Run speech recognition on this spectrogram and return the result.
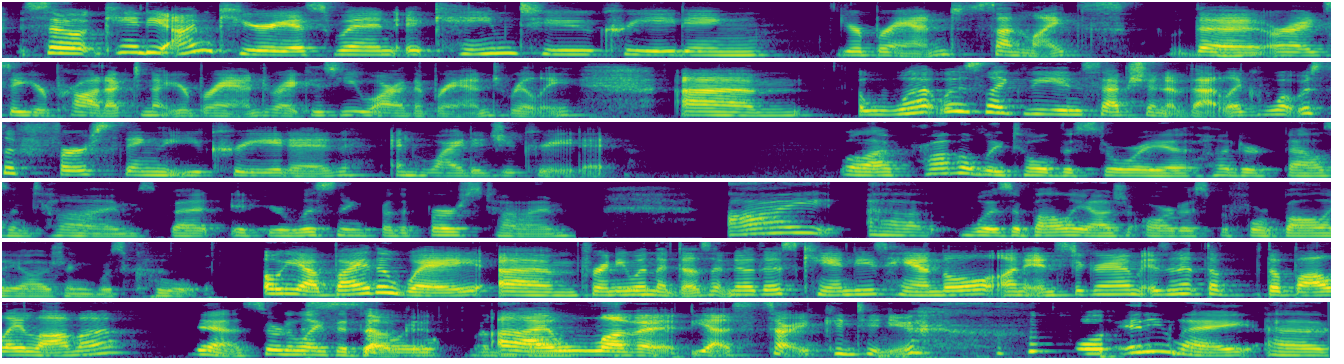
So, Candy, I'm curious when it came to creating your brand, Sunlights, the mm-hmm. or I'd say your product, not your brand, right? Because you are the brand, really. Um, what was like the inception of that? Like, what was the first thing that you created, and why did you create it? Well, I've probably told the story a hundred thousand times, but if you're listening for the first time, I uh, was a balayage artist before balayaging was cool. Oh yeah. By the way, um, for anyone that doesn't know this, Candy's handle on Instagram isn't it the the Balay Lama? Yeah, sort of like the so good. I love it. Yes. Sorry, continue. well, anyway, uh,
